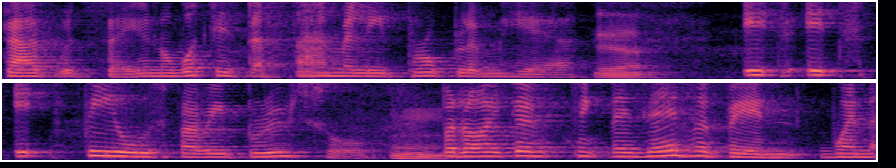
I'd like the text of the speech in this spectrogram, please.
dad would say, you know, what is the family problem here? Yeah. It it's it feels very brutal. Hmm. But I don't think there's ever been when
